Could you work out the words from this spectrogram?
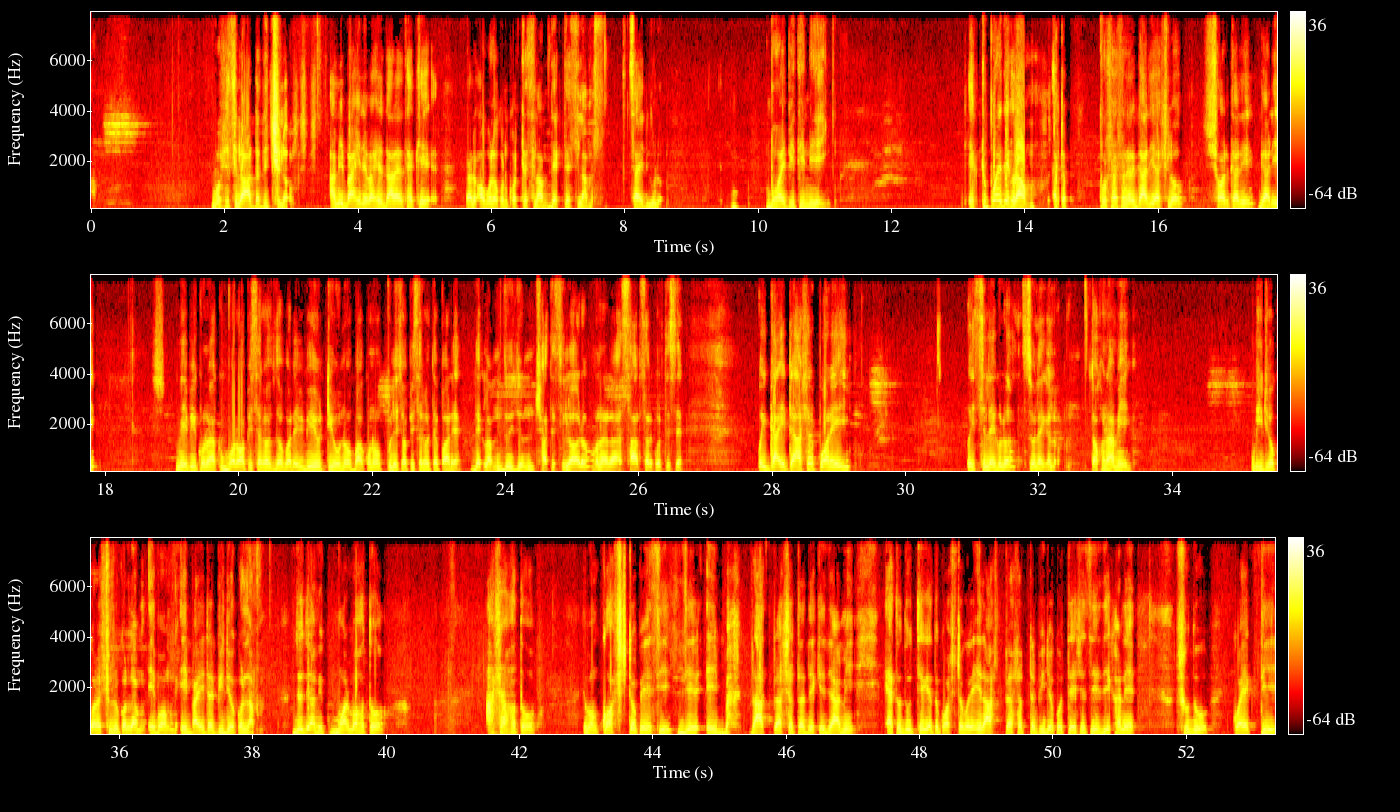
বসেছিল, আড্ডা দিচ্ছিল। আমি বাইরে বাইরে দাঁড়ায় থেকে তাহলে অবলোকন করতেছিলাম, দেখতেছিলাম সাইডগুলো ভয় ভীতি নিয়েই। একটু পরে দেখলাম একটা প্রশাসনের গাড়ি আসলো, সরকারি গাড়ি। মেবি কোনো এক বড় অফিসার হতে পারে টিউনো বা কোনো পুলিশ অফিসার হতে পারে। দেখলাম দুইজন সাথে ছিল আরও ওনারা সার সার করতেছে। ওই গাড়িটা আসার পরেই ওই ছেলেগুলো চলে গেল। তখন আমি ভিডিও করা শুরু করলাম এবং এই বাড়িটার ভিডিও করলাম। যদিও আমি মর্মাহত আশা হতো এবং কষ্ট পেয়েছি যে এই রাজপ্রাসাদটা দেখে, যে আমি এত দূর থেকে এত কষ্ট করে এই রাজপ্রাসাদটা ভিডিও করতে এসেছি, যেখানে শুধু কয়েকটি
